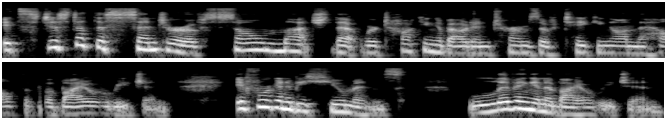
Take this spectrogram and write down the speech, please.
It's just at the center of so much that we're talking about in terms of taking on the health of a bioregion. If we're going to be humans living in a bioregion,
